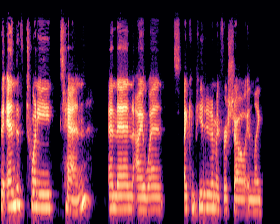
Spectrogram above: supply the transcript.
the end of 2010. And then I went, I competed in my first show in like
